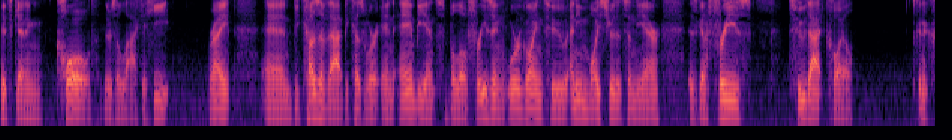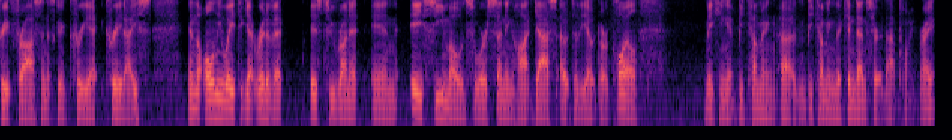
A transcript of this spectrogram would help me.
it's getting cold, there's a lack of heat, right? And because of that, because we're in ambience below freezing, we're going to, any moisture that's in the air is going to freeze to that coil. It's going to create frost and it's going to create, create ice. And the only way to get rid of it is to run it in AC mode. So we're sending hot gas out to the outdoor coil, making it becoming, uh, becoming the condenser at that point, right?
